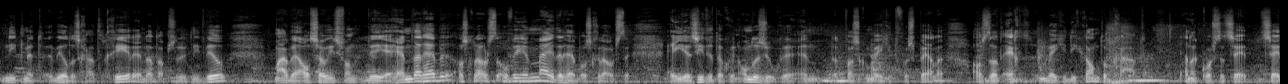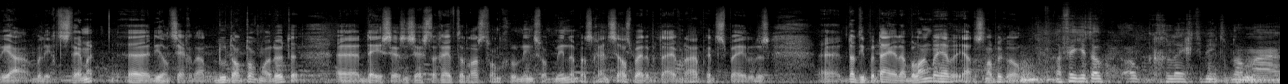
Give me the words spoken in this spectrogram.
niet met Wilders gaat regeren en dat absoluut niet wil. Maar wel zoiets van, wil je hem daar hebben als grootste of wil je mij daar hebben als grootste? En je ziet het ook in onderzoeken, en dat was ook een beetje te voorspellen. Als dat echt een beetje die kant op gaat, ja, dan kost het CDA wellicht stemmen. eh, die dan zeggen, nou, doe dan toch maar Rutte. Eh, D66 heeft er last van, GroenLinks wat minder. Maar schijnt zelfs bij de Partij van de Arbeid te spelen. Dus dat die partijen daar belang bij hebben, ja, dat snap ik wel. Maar vind je het ook, ook gelegitimeerd om dan maar...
